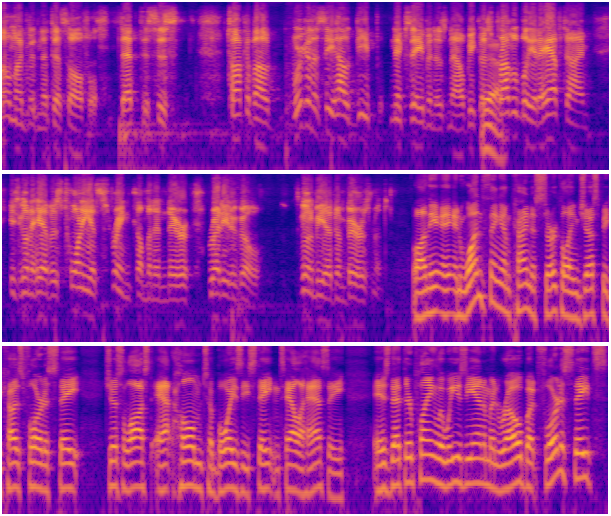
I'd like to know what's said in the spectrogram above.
Oh my goodness, that's awful. That this is talk about. We're going to see how deep Nick Saban is now because Yeah. probably at halftime he's going to have his twentieth string coming in there ready to go. It's going to be an embarrassment. Well, and, the, and one thing I'm kind of circling just because Florida State just lost at home to Boise State and Tallahassee is that they're playing Louisiana Monroe, but Florida State's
